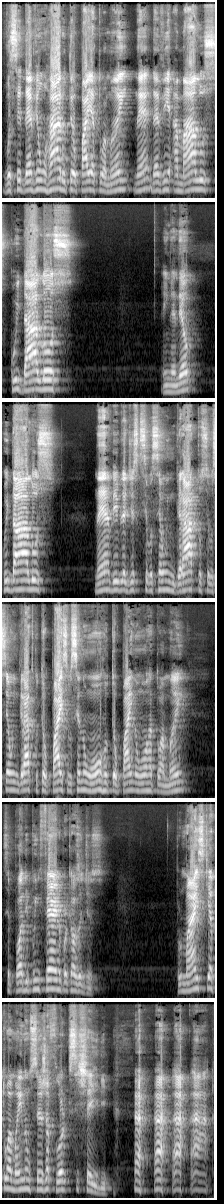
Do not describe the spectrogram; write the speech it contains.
você deve honrar o teu pai e a tua mãe, né? Deve amá-los, cuidá-los, entendeu? Cuidá-los, né? A Bíblia diz que se você é um ingrato, se você é um ingrato com o teu pai, se você não honra o teu pai, não honra a tua mãe, você pode ir para o inferno por causa disso. Por mais que a tua mãe não seja flor que se cheire.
